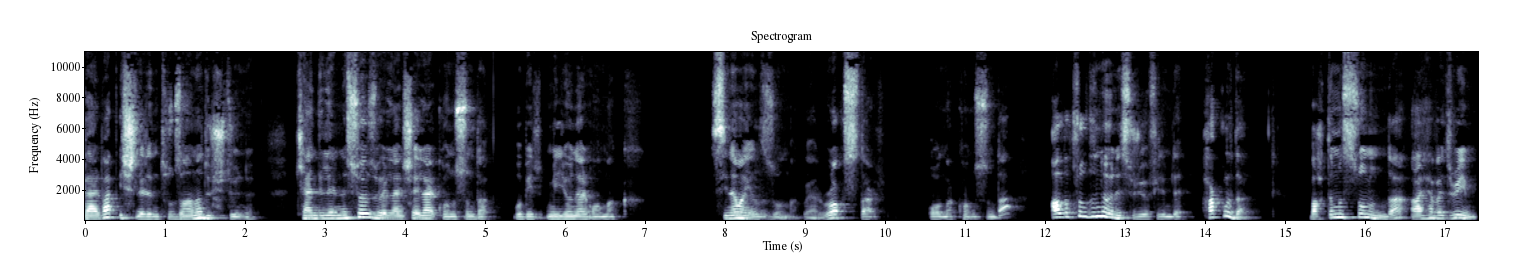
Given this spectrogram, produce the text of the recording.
berbat işlerin tuzağına düştüğünü, kendilerine söz verilen şeyler konusunda bu bir milyoner olmak, sinema yıldızı olmak veya rockstar olmak konusunda aldatıldığını öne sürüyor filmde. Haklı da. Baktığımız sonunda I have a dream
